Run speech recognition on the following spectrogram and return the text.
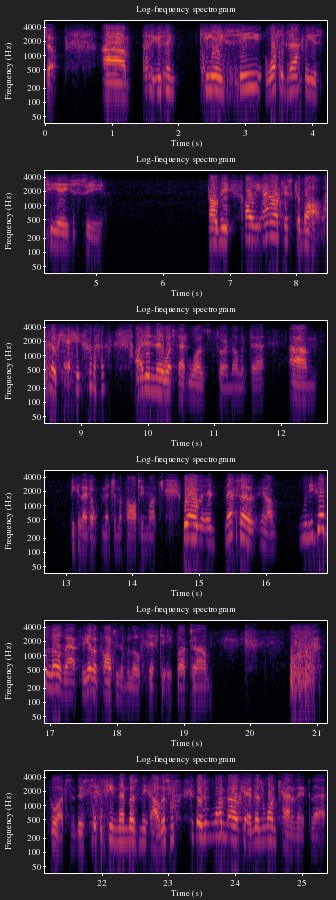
So, um, you think TAC? What exactly is TAC? Oh, the oh the anarchist cabal. Okay, I didn't know what that was for a moment there, um, because I don't mention the party much. Well, it, that's a you know when you go below that, the other parties are below 50. But um, what? There's 16 members in the. Oh, there's there's one. Okay, there's one candidate there.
